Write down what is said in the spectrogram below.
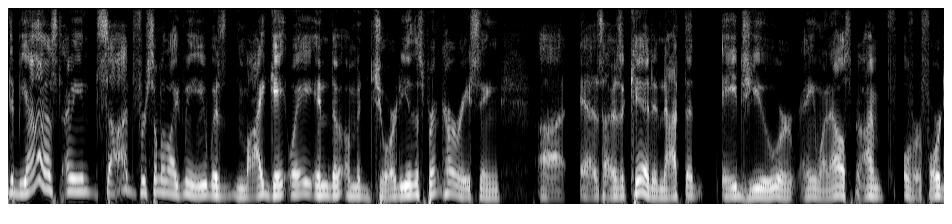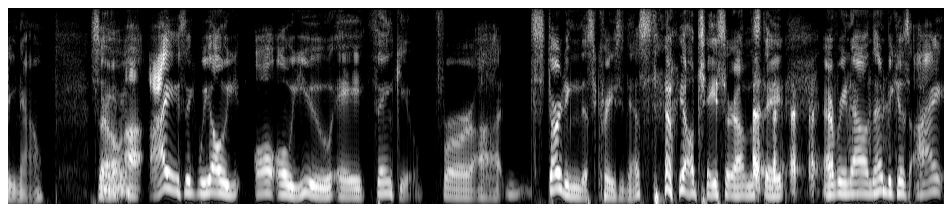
to be honest, I mean, Sod for someone like me was my gateway into a majority of the sprint car racing uh, as I was a kid, and not that age you or anyone else, but I'm over 40 now. So mm-hmm. uh, I think we all all owe you a thank you for uh, starting this craziness that we all chase around the state every now and then because I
